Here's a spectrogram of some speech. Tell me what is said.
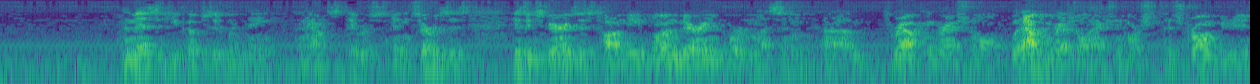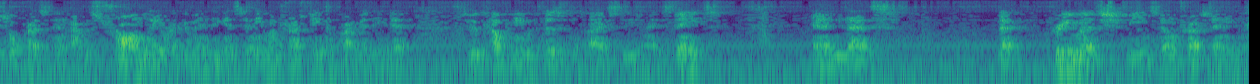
the message he posted when they announced they were suspending services, his experience has taught me one very important lesson. Um, throughout congressional, without congressional action or a strong judicial precedent, I would strongly recommend against anyone trusting their private data to a company with physical ties to the United States. And that's, that pretty much means don't trust anyone.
